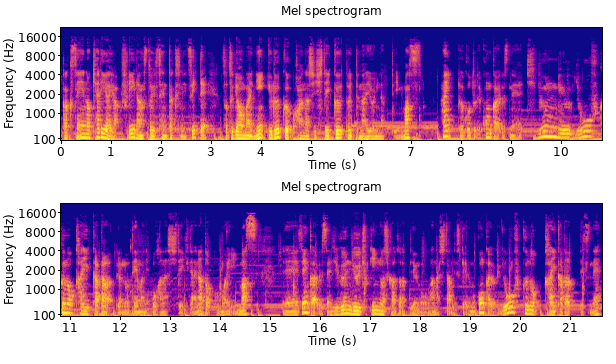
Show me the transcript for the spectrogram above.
学生のキャリアやフリーランスという選択肢について、卒業前にゆるくお話ししていくといった内容になっています。はい。ということで、今回はですね、自分流洋服の買い方というのをテーマにお話ししていきたいなと思います。えー前回はですね、自分流貯金の仕方っていうのをお話したんですけれども、今回は洋服の買い方ですね。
